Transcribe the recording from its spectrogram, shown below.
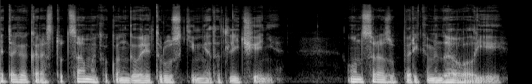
это как раз тот самый, как он говорит, русский метод лечения. Он сразу порекомендовал ей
